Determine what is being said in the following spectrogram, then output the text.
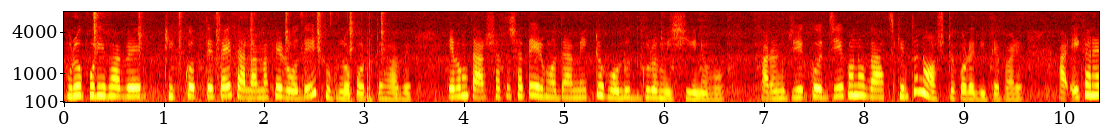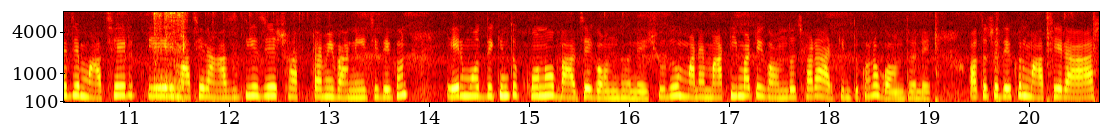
পুরোপুরিভাবে ঠিক করতে চাই, তাহলে আমাকে রোদেই শুকনো করতে হবে। এবং তার সাথে সাথে এর মধ্যে আমি একটু হলুদ গুঁড়ো মিশিয়ে নেব। কারণ যে যে কোনো গাছ কিন্তু নষ্ট করে দিতে পারে। আর এখানে যে মাছের তেল, মাছের আঁশ দিয়ে যে সারটা আমি বানিয়েছি, দেখুন, এর মধ্যে কিন্তু কোনো বাজে গন্ধ নেই। শুধু মানে মাটি মাটি গন্ধ ছাড়া আর কিন্তু কোনো গন্ধ নেই। অথচ দেখুন, মাছের আঁশ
